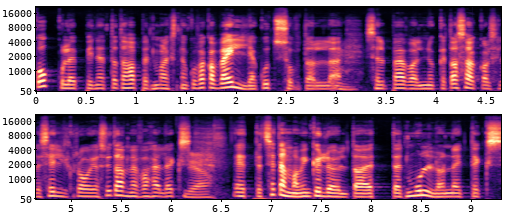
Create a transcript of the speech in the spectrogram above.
kokku lepin, et ta tahab, et ma oleks nagu väga väljakutsuv talle mm. sel päeval, niisugune tasakaal selle selgroo ja südame vahel, eks yeah., et, et seda ma võin küll öelda, et, et mul on näiteks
